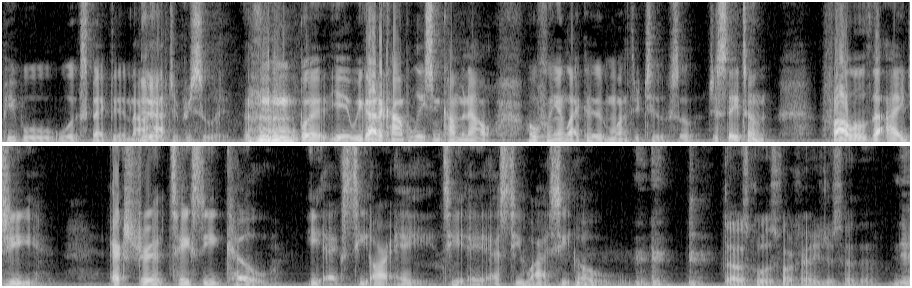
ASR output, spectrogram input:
people will expect it and I'll Yeah. have to pursue it. but yeah, we got a compilation coming out hopefully in like a month or two. So just stay tuned. Follow the IG Extra Tasty Co. E X T R A T A S T Y C O. That was cool as fuck how you just said that. Yeah.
